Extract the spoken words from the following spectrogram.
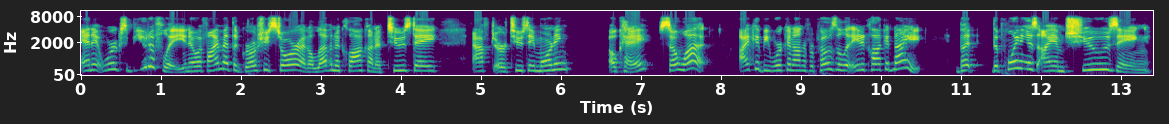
And it works beautifully. You know, if I'm at the grocery store at 11 o'clock on a Tuesday after or Tuesday morning, okay, so what? I could be working on a proposal at eight o'clock at night. But the point is, I am choosing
